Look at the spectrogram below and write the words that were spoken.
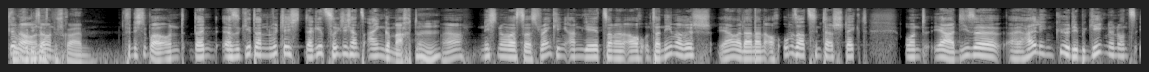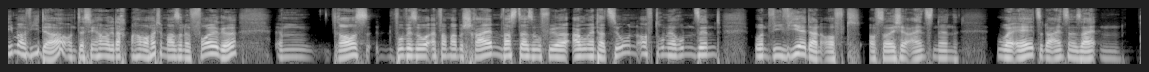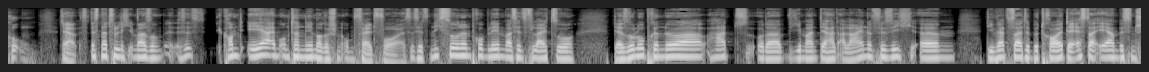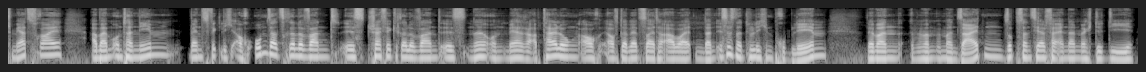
So Genau, würde ich das beschreiben. Finde ich super. Und dann, also geht dann wirklich, da geht's wirklich ans Eingemachte. Mhm. Ja? Nicht nur was das Ranking angeht, sondern auch unternehmerisch, ja, weil da dann auch Umsatz hintersteckt. Und ja, diese äh, heiligen Kühe, die begegnen uns immer wieder. Und deswegen haben wir gedacht, machen wir heute mal so eine Folge ähm, draus, wo wir so einfach mal beschreiben, was da so für Argumentationen oft drumherum sind und wie wir dann oft auf solche einzelnen URLs oder einzelne Seiten gucken. Ja, es ist natürlich immer so, es ist, kommt eher im unternehmerischen Umfeld vor. Es ist jetzt nicht so ein Problem, was jetzt vielleicht so der Solopreneur hat oder jemand, der halt alleine für sich ähm, die Webseite betreut, der ist da eher ein bisschen schmerzfrei. Aber im Unternehmen, wenn es wirklich auch umsatzrelevant ist, traffic-relevant ist ne, und mehrere Abteilungen auch auf der Webseite arbeiten, dann ist es natürlich ein Problem, wenn man, wenn man, wenn man Seiten substanziell verändern möchte, die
